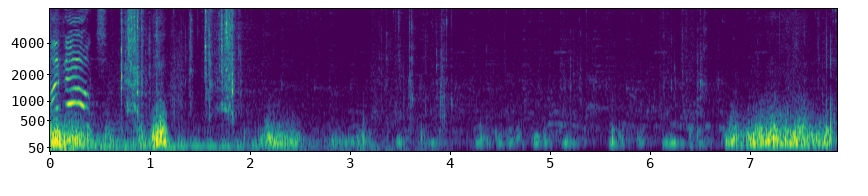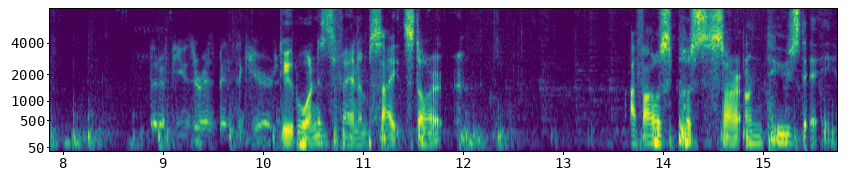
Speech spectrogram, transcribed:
I'm out! The diffuser has been secured. Dude, when does Phantom Sight start? I thought it was supposed to start on Tuesday.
